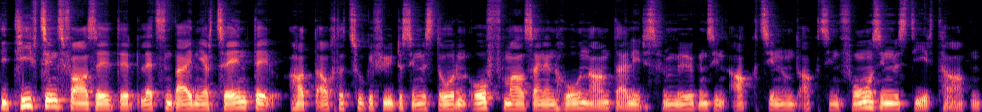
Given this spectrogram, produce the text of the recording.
die Tiefzinsphase der letzten beiden Jahrzehnte hat auch dazu geführt, dass Investoren oftmals einen hohen Anteil ihres Vermögens in Aktien und Aktienfonds investiert haben.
